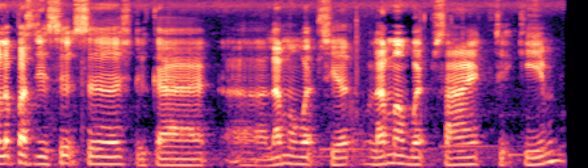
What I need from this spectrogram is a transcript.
lepas dia search, search dekat uh, laman website laman website Cik Kim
